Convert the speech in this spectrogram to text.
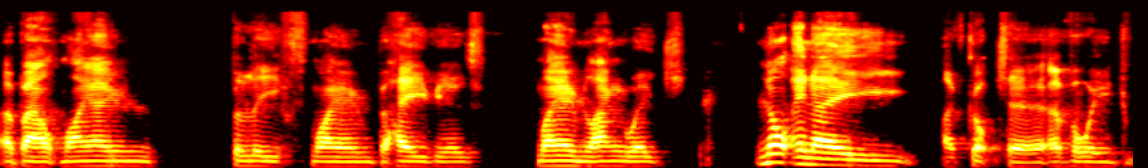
about my own beliefs, my own behaviors, my own language. Not in a I've got to avoid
